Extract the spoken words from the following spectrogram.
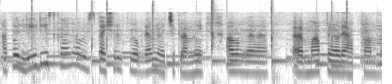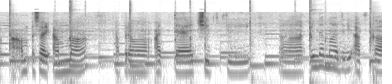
அப்போ லேடிஸ்க்கான ஒரு ஸ்பெஷல் ப்ரோக்ராம்னு வச்சுக்கலாமே. அவங்க மாப்பிள்ளையோட அப்பா அம்மா சாரி அம்மா அப்புறம் அத்தை சித்தி இந்த மாதிரி அக்கா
